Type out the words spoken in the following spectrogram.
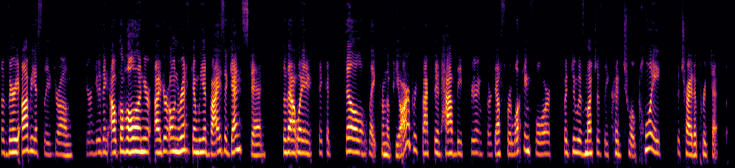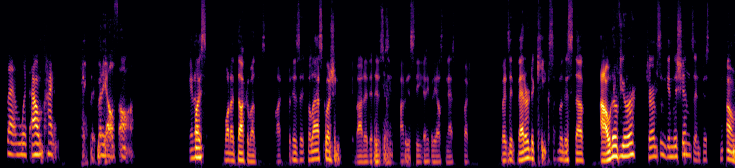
but very obviously drunk. You're using alcohol on your at your own risk, and we advise against it. So that way, they could still, like from the PR perspective, have the experience their guests were looking for, but do as much as they could to a point to try to protect them without kind of everybody else off. You know, I want to talk about this much, but is it the last question about it is obviously anybody else can ask the question, but is it better to keep some of this stuff out of your terms and conditions and just No,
